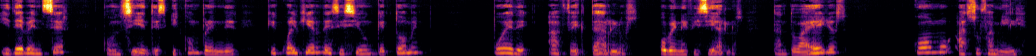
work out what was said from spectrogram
y deben ser conscientes y comprender que cualquier decisión que tomen puede afectarlos o beneficiarlos, tanto a ellos como a su familia.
